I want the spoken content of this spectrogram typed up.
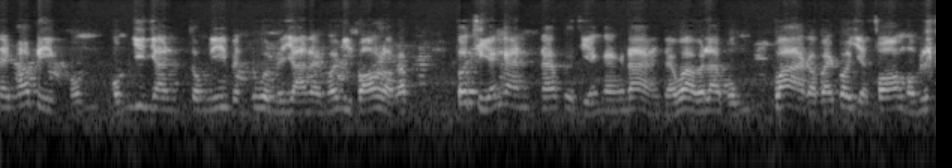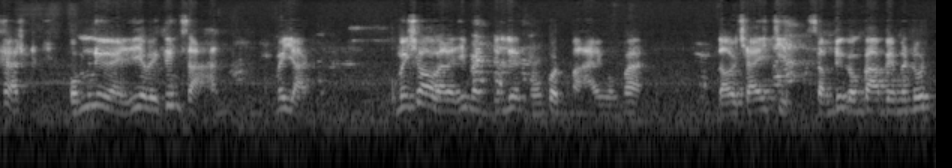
ในพับลิกผมผมยืนยันตรงนี้เป็นทุกคนพยานเลยไม่มีฟ้องหรอกครับ ก็เถียงกันนะก็เถียงกันก็ได้ แต่ว่าเวลาผมว่ากับไปก็อย่าฟ้องผมเลยผมเหนื่อยที่จะไปขึ้นศาลไม่อยาก ผมไม่ชอบอะไรที่มันเป็นเรื่องของกฎหมายผมว่า เราใช้จิตสำนึกของความเป็นมนุษย์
